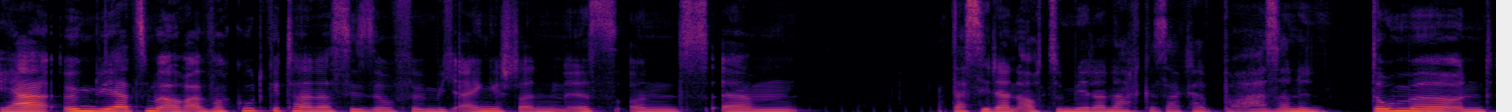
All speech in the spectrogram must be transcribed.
ja, irgendwie hat es mir auch einfach gut getan, dass sie so für mich eingestanden ist und ähm, dass sie dann auch zu mir danach gesagt hat, boah, so eine dumme und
